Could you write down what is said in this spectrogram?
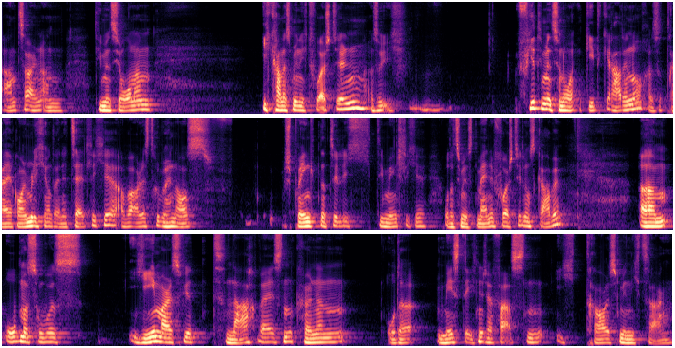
Anzahlen an Dimensionen. Ich kann es mir nicht vorstellen. Also ich Vier Dimensionen geht gerade noch, also drei räumliche und eine zeitliche, aber alles darüber hinaus sprengt natürlich die menschliche oder zumindest meine Vorstellungsgabe. Ähm, ob man sowas jemals wird nachweisen können oder messtechnisch erfassen, ich traue es mir nicht sagen.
